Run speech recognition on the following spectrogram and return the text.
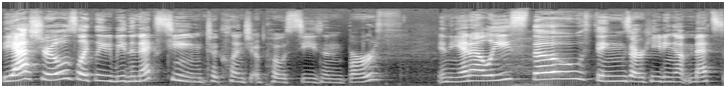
The Astros likely to be the next team to clinch a postseason berth. In the NL East, though, things are heating up. Mets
